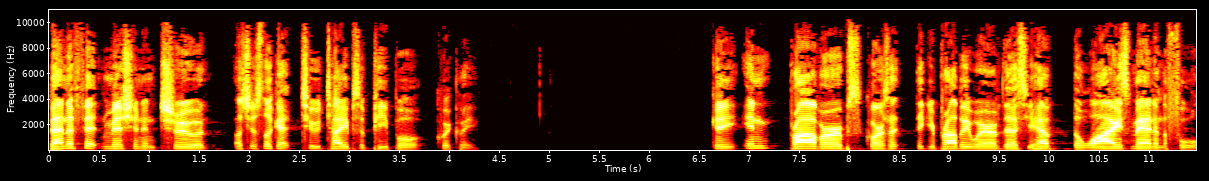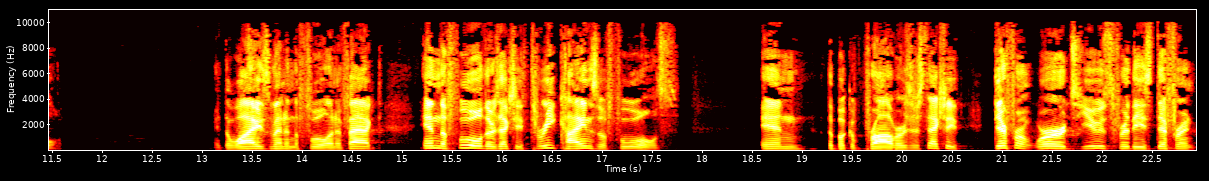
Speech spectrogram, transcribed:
benefit, mission, and true. Let's just look at two types of people quickly. Okay, in Proverbs, of course, I think you're probably aware of this. You have the wise man and the fool. The wise man and the fool. And in fact, in the fool, there's actually three kinds of fools in the book of Proverbs. There's actually different words used for these different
